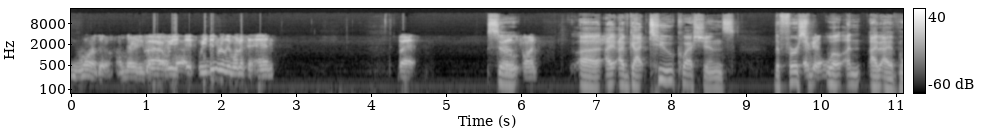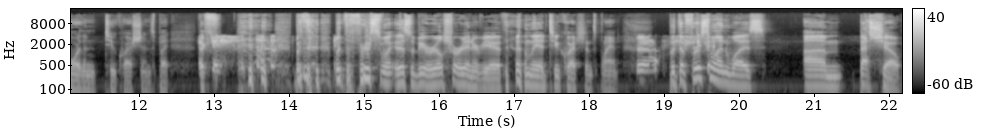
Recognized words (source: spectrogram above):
more though. I'm ready to go. Uh, we it, we didn't really want it to end, but it so. was fun. uh, I, I've got two questions. The first, Okay. well, I, I have more than two questions, but f- Okay. but the, but the first one, this would be a real short interview if I only had two questions planned. But the first one was um, best show.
